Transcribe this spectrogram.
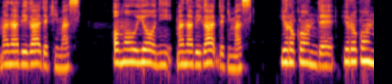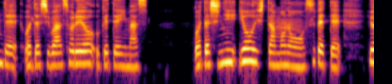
学びができます。思うように学びができます。喜んで、喜んで私はそれを受けています。私に用意したものをすべて喜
